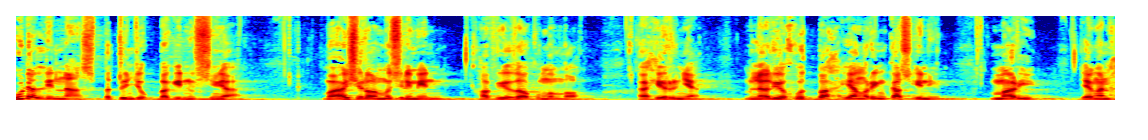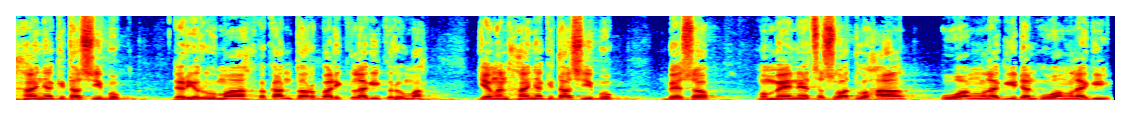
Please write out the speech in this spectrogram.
hudal linnas petunjuk bagi manusia. Ma'asyiral muslimin hafizakumullah. Akhirnya melalui khutbah yang ringkas ini mari jangan hanya kita sibuk dari rumah ke kantor balik lagi ke rumah. Jangan hanya kita sibuk besok memanage sesuatu hal uang lagi dan uang lagi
